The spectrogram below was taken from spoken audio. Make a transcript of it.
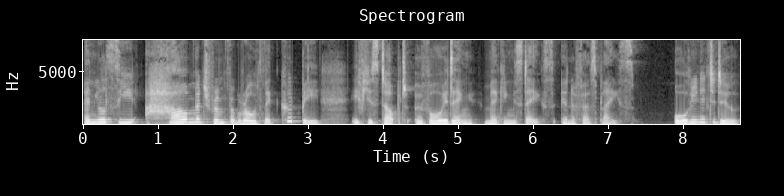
and you'll see how much room for growth there could be if you stopped avoiding making mistakes in the first place. All you need to do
